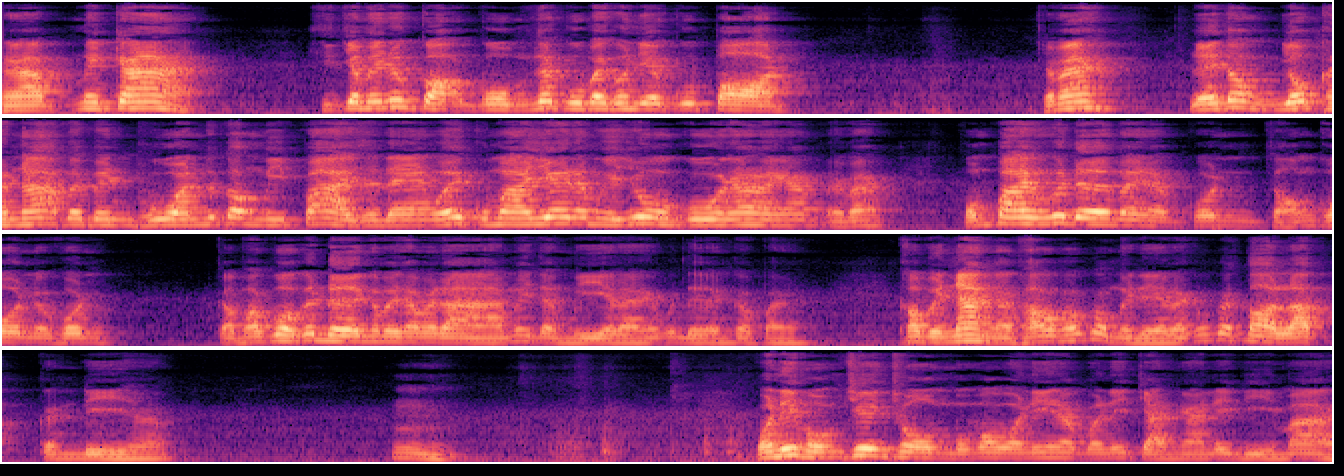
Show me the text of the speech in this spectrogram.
นะครับ ไม่กล้าที่จะไม่ต้องเกาะกลุ่ม ถ้ากูไปคนเดียวกูปอดใช่ไหมเลยต้องยกคณะไปเป็นพวนต้องมีป้ายแสดงไว้กูมาเยอะนะมึงอย่ายุ่งกับกูนะอะไรครับเห็นไหมผมไปผมก็เดินไปนะคนสองคนกับคน กับพรรคพวกก็เดินกันไปธรรมดา ไม่ต้องมีอะไรก็เดินเข้าไป เข้าไปนั่งกับเขาเขาก็ไม่ได้อะไรเขาก็ต้อนรับกันดีใช่ไหม อืม วันนี้ผมชื่นชม ผมว่าวันนี้นะวันนี้จัดงานได้ดีมาก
